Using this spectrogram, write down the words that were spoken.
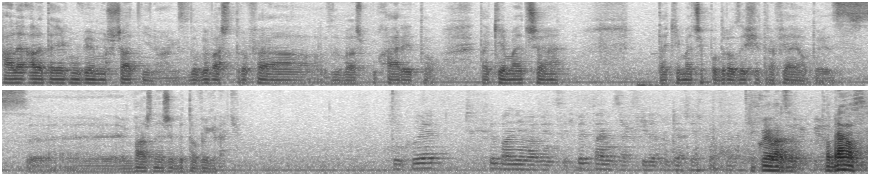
Ale, ale tak jak mówiłem już w szatni, no, jak zdobywasz trofea, zdobywasz puchary, to takie mecze, takie mecze po drodze się trafiają. To jest e, ważne, żeby to wygrać. Dziękuję. Chyba nie ma więcej pytań. Za chwilę druga część konferencji. Dziękuję bardzo. Dobranoc.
